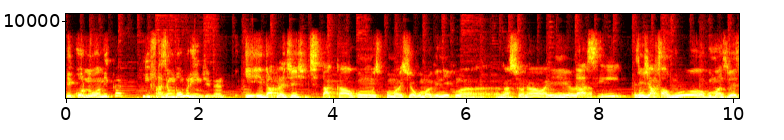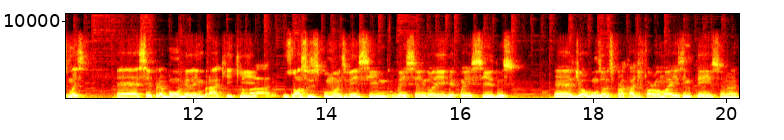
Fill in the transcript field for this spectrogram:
econômica e fazer um bom brinde, né? E, e dá pra gente destacar algum espumante de alguma vinícola nacional aí? Dá sim. A gente já falou algumas vezes, mas é, sempre é bom relembrar que, que claro. os nossos espumantes vêm, sim, vêm sendo aí reconhecidos é, de alguns anos para cá de forma mais intensa, né?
